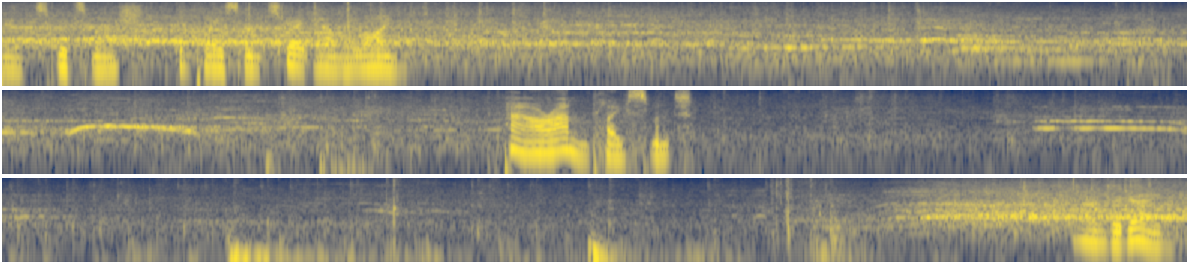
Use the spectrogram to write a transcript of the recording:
Yeah, it's good smash. Good placement, straight down the line. Power and placement. And again.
